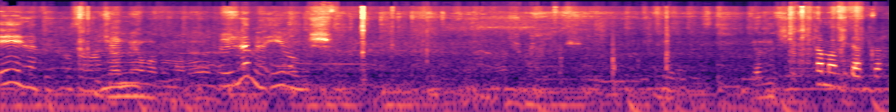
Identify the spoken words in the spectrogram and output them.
İyi hadi o zaman. Hiç Memnun- anlayamadım. Öyle mi? İyi olmuş. Gelin içeri. Tamam bir dakika.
